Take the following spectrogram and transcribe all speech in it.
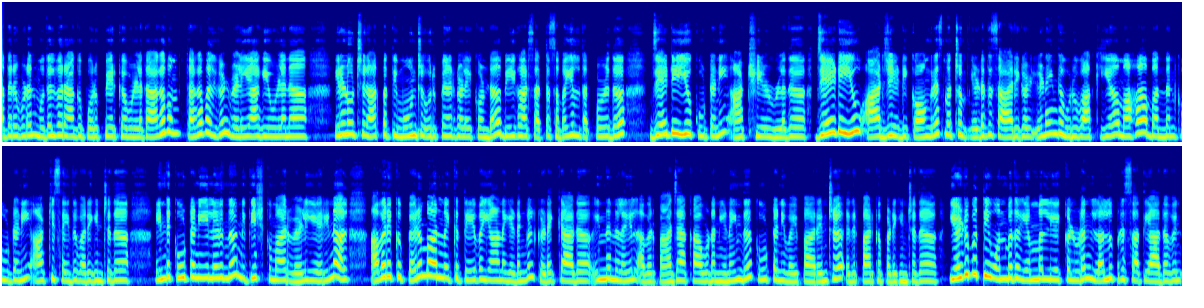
ஆதரவுடன் முதல்வராக பொறுப்பேற்க உள்ளதாகவும் தகவல்கள் வெளியாகியுள்ளன. இருநூற்று நாற்பத்தி மூன்று உறுப்பினர்களை கொண்ட பீகார் சட்டசபையில் தற்பொழுது ஜேடியு கூட்டணி ஆட்சியில் உள்ளது. ஜேடியு ஆர்ஜேடி காங்கிரஸ் மற்றும் இடதுசாரிகள் இணைந்து உருவாக்கிய மகாபந்தன் கூட்டணி ஆட்சி செய்து வருகின்றது. இந்த கூட்டணியிலிருந்து நிதிஷ்குமார் வெளியேறினால் அவருக்கு பெரும்பான்மைக்கு தேவையான இடங்கள் கிடைக்காது. இந்த நிலையில் அவர் பாஜகவுடன் இணைந்து கூட்டணி வைப்பார் என்று எதிர்பார்க்கப்படுகின்றது. எழுபத்தி ஒன்பது எம்எல்ஏக்களுடன் லல்லு பிரசாத் யாதவின்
